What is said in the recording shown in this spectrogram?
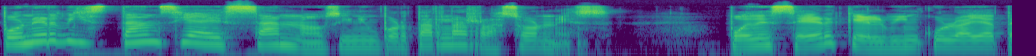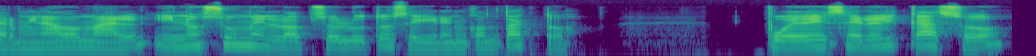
Poner distancia es sano, sin importar las razones. Puede ser que el vínculo haya terminado mal y no sume en lo absoluto seguir en contacto. Puede ser el caso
